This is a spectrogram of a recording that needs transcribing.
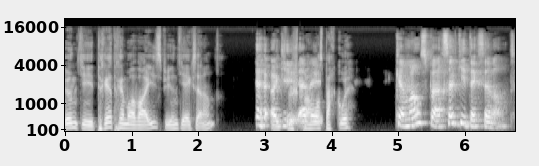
une qui est très très mauvaise puis une qui est excellente. ok. Je commence par quoi? Commence par celle qui est excellente.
